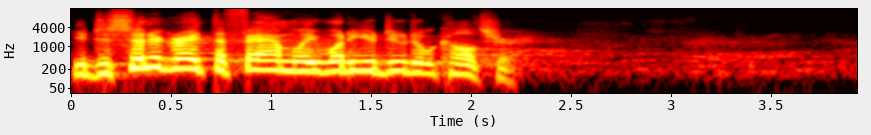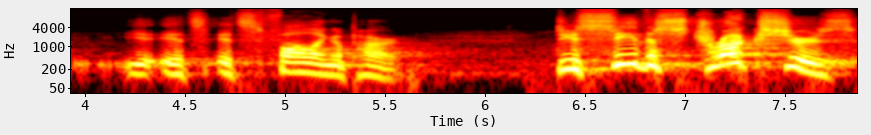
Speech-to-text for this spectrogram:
You disintegrate the family, what do you do to a culture? It's, it's falling apart. Do you see the structures?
